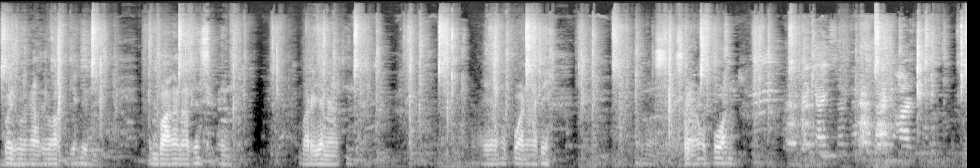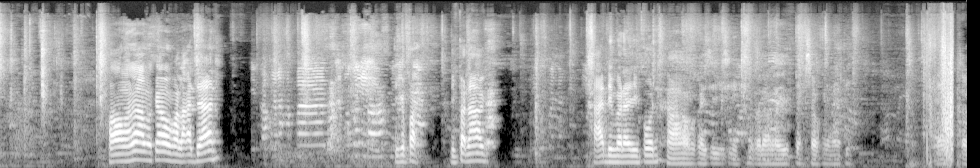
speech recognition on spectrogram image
Pwede mo natin mga kajagin. Timbangan natin sa kain. Barya natin. Ayan ang upuan natin. Sarang upuan. Oo, oh, madam, ikaw, wala ka dyan? Di ka pa, di pa nag. Ah, di ba na ipon? Ah, okay, sige, sige. Di pa na ipon. So, okay natin. Ayan, ito.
